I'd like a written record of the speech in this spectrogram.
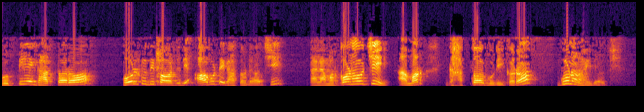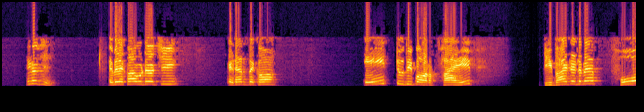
গোটিয়ে ঘাতর হোল টু দি পাওয়ার যদি আউ গোটে ঘাতটা আছে তাহলে আমার কোণ হচ্ছে আমার ঘাত গুড়িকর গুণন হয়ে যাচ্ছে ঠিক আছে এবার দেখ গোটে অছি এটার দেখ eight to the power five divided by four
